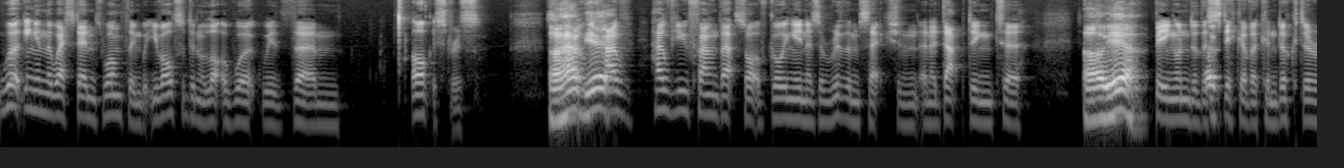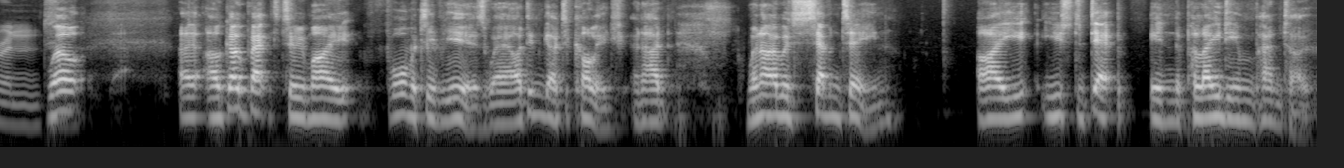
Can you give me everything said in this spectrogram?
working in the West End's one thing, but you've also done a lot of work with um, orchestras. So I have, how, yeah. How, how have you found that sort of going in as a rhythm section and adapting to? Oh yeah, being under the uh, stick of a conductor and. Well, I'll go back to my formative years where I didn't go to college and I'd when I was 17, I used to dep in the Palladium Panto,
